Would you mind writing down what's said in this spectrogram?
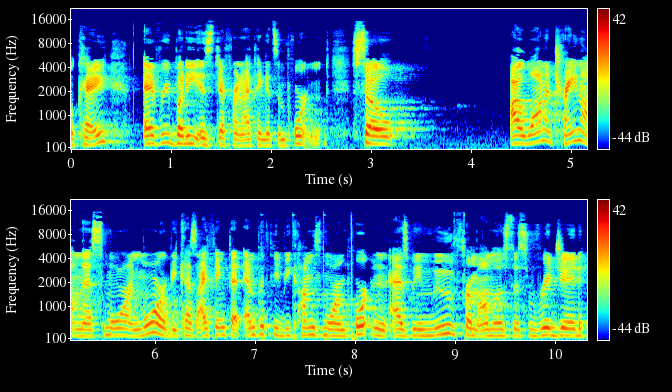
Okay? Everybody is different. I think it's important. So I want to train on this more and more because I think that empathy becomes more important as we move from almost this rigid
